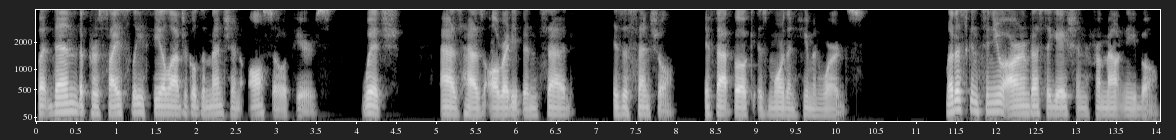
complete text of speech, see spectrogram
But then the precisely theological dimension also appears, which, as has already been said, is essential if that book is more than human words. Let us continue our investigation from Mount Nebo.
